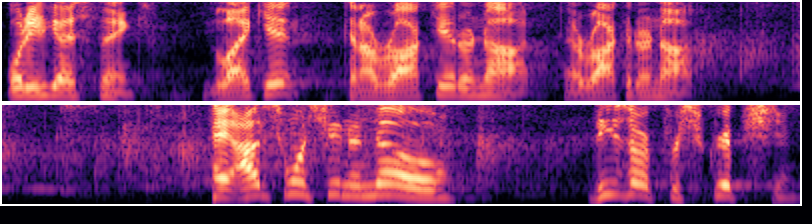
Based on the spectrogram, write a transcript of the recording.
What do you guys think? You like it? Can I rock it or not? Can I rock it or not? Hey, I just want you to know these are prescription.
